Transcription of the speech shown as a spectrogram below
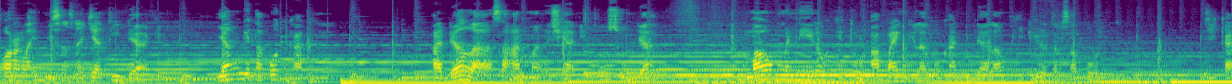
orang lain bisa saja tidak gitu. Yang ditakutkan adalah saat manusia itu sudah mau meniru gitu apa yang dilakukan dalam video tersebut. Jika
